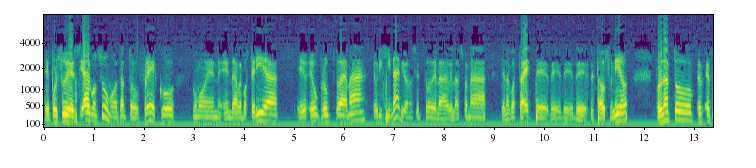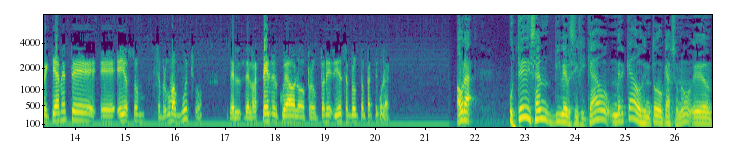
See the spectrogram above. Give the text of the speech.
eh, por su diversidad de consumo, tanto fresco como en, en la repostería. Eh, es un producto además originario, ¿no es cierto?, de la, de la zona de la costa este de, de, Estados Unidos. Por lo tanto, e, efectivamente, ellos son, se preocupan mucho del, del respeto y el cuidado de los productores y de ese producto en particular. Ahora, Ustedes han diversificado mercados en todo caso, ¿no? Eh,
